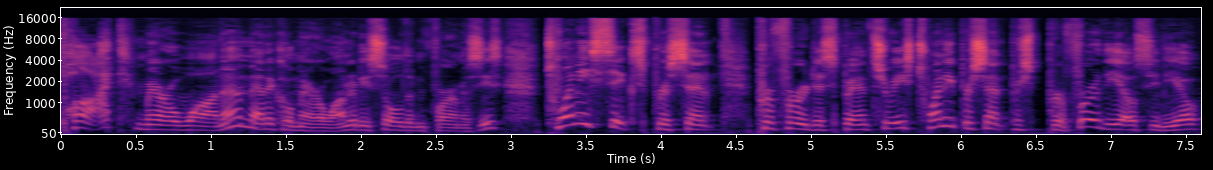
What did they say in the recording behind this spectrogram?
pot, marijuana, medical marijuana, to be sold in pharmacies. 26% prefer dispensaries. 20% pres- prefer the LCBO,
